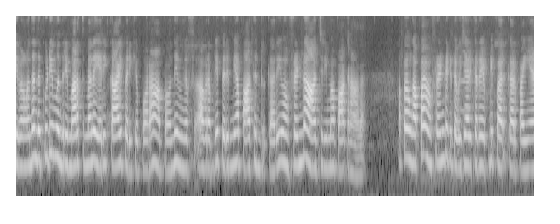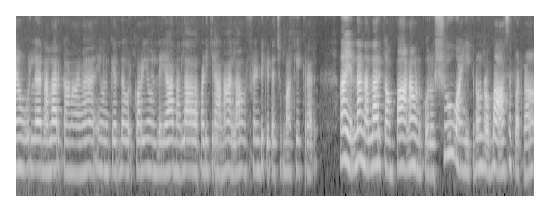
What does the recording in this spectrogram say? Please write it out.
இவன் வந்து அந்த குடிமுந்திரி மரத்து மேலே ஏறி காய் பறிக்க போகிறான் அப்போ வந்து இவங்க அவர் அப்படியே பெருமையாக பார்த்துட்டுருக்காரு இவன் ஃப்ரெண்டும் ஆச்சரியமாக பார்க்குறான் அதை அப்போ அவங்க அப்பா இவன் ஃப்ரெண்டுக்கிட்ட விசாரிக்கிற எப்படிப்பா இருக்கார் பையன்? ஊரில் நல்லா இருக்கானா அவன் இவனுக்கு எந்த ஒரு குறையும் இல்லையா? நல்லா படிக்கிறானா? எல்லாம் ஃப்ரெண்டுக்கிட்ட சும்மா கேட்குறாரு ஆ எல்லாம் நல்லா இருக்கான்ப்பா. ஆனால் அவனுக்கு ஒரு ஷூ வாங்கிக்கணும்னு ரொம்ப ஆசைப்பட்றான்.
